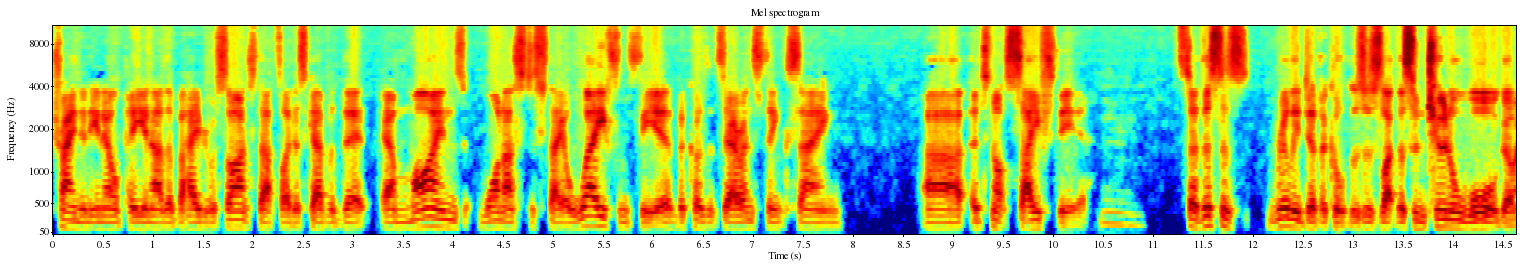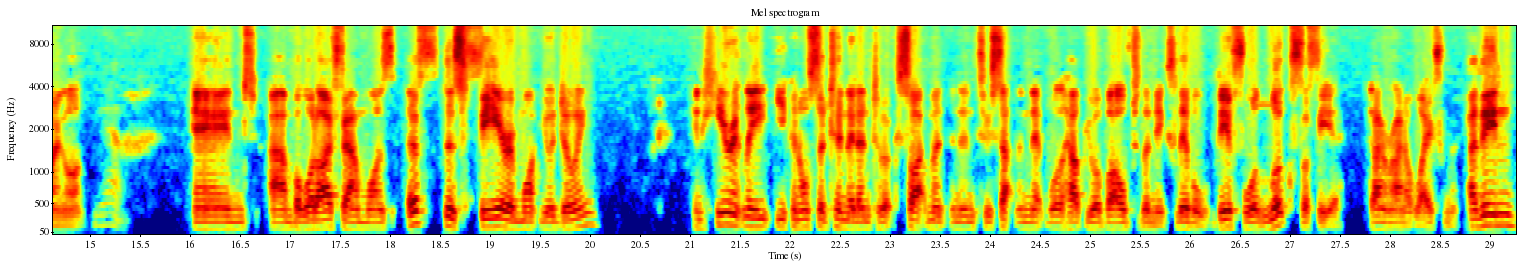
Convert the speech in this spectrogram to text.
trained in NLP and other behavioral science stuff, I discovered that our minds want us to stay away from fear because it's our instinct saying uh, it's not safe there. Mm. So this is really difficult. This is like this internal war going on. Yeah. And um, but what I found was if there's fear in what you're doing, inherently you can also turn that into excitement and into something that will help you evolve to the next level. Therefore, look for fear. Don't run away from it. And then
